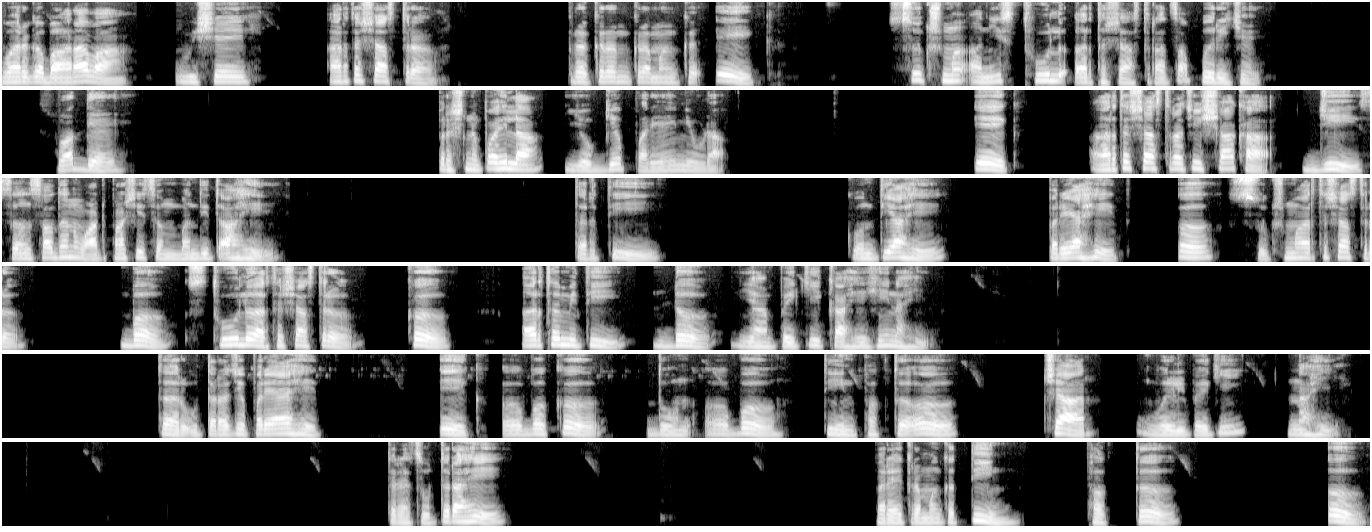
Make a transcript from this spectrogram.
वर्ग बारावा विषय अर्थशास्त्र. प्रकरण क्रमांक एक. सूक्ष्म आणि स्थूल अर्थशास्त्राचा परिचय. स्वाध्याय. प्रश्न पहिला योग्य पर्याय निवडा. एक अर्थशास्त्राची शाखा जी संसाधन वाटपाशी संबंधित आहे. तर ती कोणती आहे? पर्याय आहेत. अ सूक्ष्म अर्थशास्त्र ब स्थूल अर्थशास्त्र क अर्थमिती ड यांपैकी काहीही नाही. तर उत्तराचे पर्याय आहेत. एक अ ब क. दोन अ ब. तीन फक्त अ. चार वरीलपैकी नाही. तर याचं उत्तर आहे. पर्याय क्रमांक तीन. फक्त अ.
